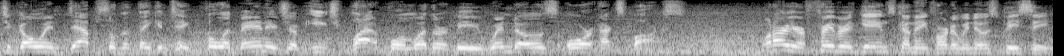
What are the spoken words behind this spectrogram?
to go in depth so that they can take full advantage of each platform whether it be Windows or Xbox. What are your favorite games coming for the Windows PC?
